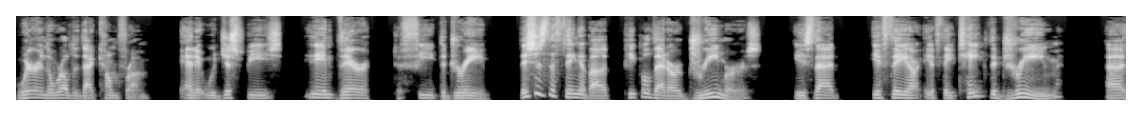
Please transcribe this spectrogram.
where in the world did that come from? And it would just be there to feed the dream. This is the thing about people that are dreamers is that if they are, if they take the dream, uh,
